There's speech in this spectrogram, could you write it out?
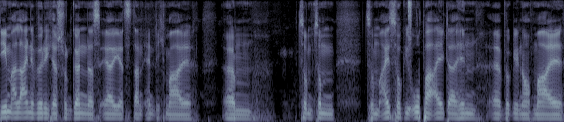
dem alleine würde ich das schon gönnen, dass er jetzt dann endlich mal ähm, zum, zum, zum Eishockey-Oper-Alter hin äh, wirklich nochmal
